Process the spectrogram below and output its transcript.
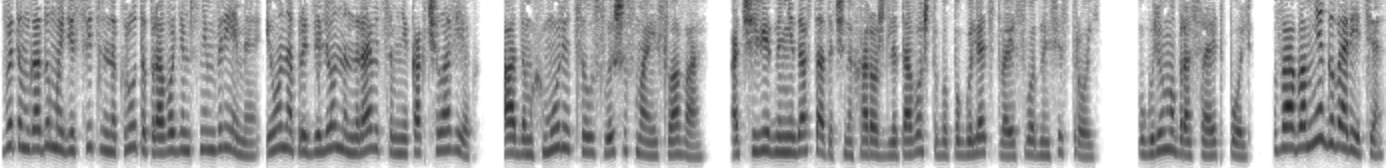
В этом году мы действительно круто проводим с ним время, и он определенно нравится мне как человек. Адам хмурится, услышав мои слова. Очевидно, недостаточно хорош для того, чтобы погулять с твоей сводной сестрой. Угрюмо бросает Поль. «Вы обо мне говорите?»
